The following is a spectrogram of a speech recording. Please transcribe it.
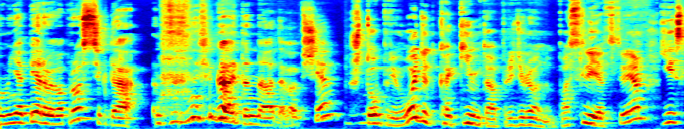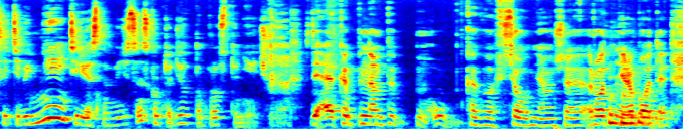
У меня первый вопрос всегда, нафига это надо вообще? Что приводит к каким-то определенным последствиям. Если тебе не интересно в медицинском, то делать там просто нечего. Э, как, нам, как бы все, у меня уже рот не работает.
